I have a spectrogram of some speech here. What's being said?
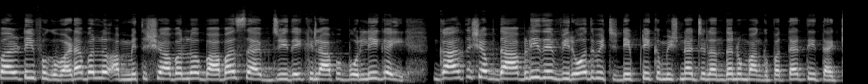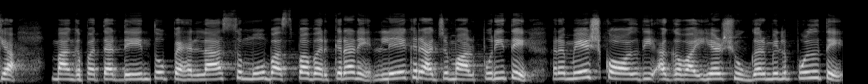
ਪਾਰਟੀ ਫਗਵਾੜਾ ਵੱਲੋਂ ਅਮਿਤ ਸ਼ਾਹ ਵੱਲੋਂ ਬਾਬਾ ਸਾਹਿਬ ਜੀ ਦੇ ਖਿਲਾਫ ਬੋਲੀ ਗਈ। ਗਲਤ ਸ਼ਬਦਾਵਲੀ ਦੇ ਵਿਰੋਧ ਵਿੱਚ ਡਿਪਟੀ ਕਮਿਸ਼ਨਰ ਜਲੰਧਰ ਨੂੰ ਮੰਗ ਪੱਤਰ ਦਿੱਤਾ ਗਿਆ। ਮੰਗ ਪੱਤਰ ਦੇਣ ਤੋਂ ਪਹਿਲਾਂ ਸਮੂਹ ਬਸਪਾ ਵਰਕਰਾਂ ਨੇ ਲੇਖ ਰਾਜ ਮਾਲਪੁਰੀ ਤੇ ਰਮੇਸ਼ ਕੌਲ ਦੀ ਅਗਵਾਈ ਹੇਠ ਸ਼ੂਗਰ ਮਿਲ ਪੁਲ ਤੇ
